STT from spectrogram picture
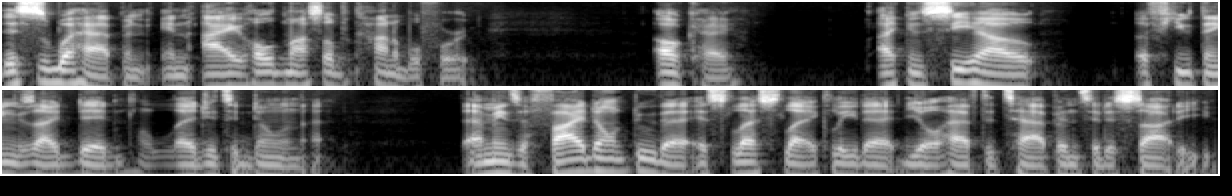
this is what happened and I hold myself accountable for it. Okay. I can see how a few things I did led you to doing that. That means if I don't do that, it's less likely that you'll have to tap into this side of you.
